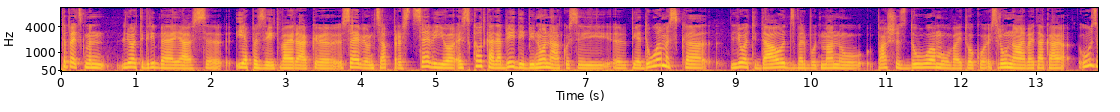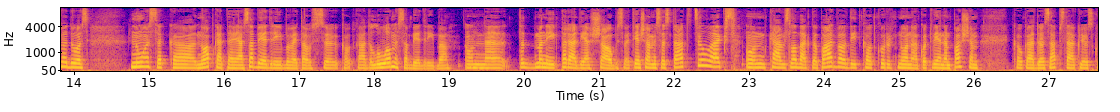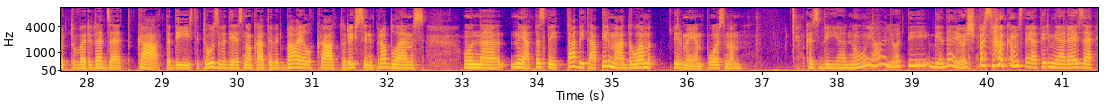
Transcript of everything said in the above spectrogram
Tāpēc, man ļoti gribējās uh, iepazīt vairāk uh, sevi un saprast sevi, jo es kaut kādā brīdī biju nonākusi uh, pie domas, ka ļoti daudz varbūt manu pašas domu vai to, ko es runāju, vai tā kā uzvedos, nosaka no apkārtējā sabiedrība vai tavs eh, kaut kāda loma sabiedrībā. Un mm. tad manī parādījās šaubas, vai tiešām es esmu tāds cilvēks, un kā vislabāk to pārbaudīt, kaut kur nonākot vienam pašam, kaut kādos apstākļos, kur tu vari redzēt, kā tad īsti tu uzvedies, no kā tev ir bail, kā tu risini problēmas. Un, eh, nu jā, tas bija, tā bija tā pirmā doma pirmajam posmam. Kas bija nu, jā, ļoti biedējošs pasākums tajā pirmajā reizē.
